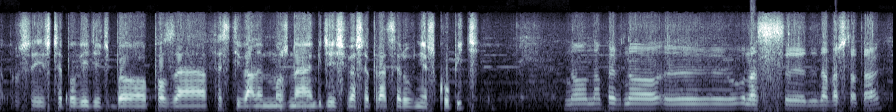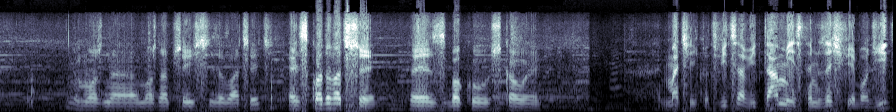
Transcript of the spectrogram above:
A proszę jeszcze powiedzieć, bo poza festiwalem można gdzieś wasze prace również kupić? No na pewno y, u nas y, na warsztatach można, można przyjść i zobaczyć. E, Składowa 3, to jest z boku szkoły. Maciej Kotwica, witam, jestem ze Świebodzic.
